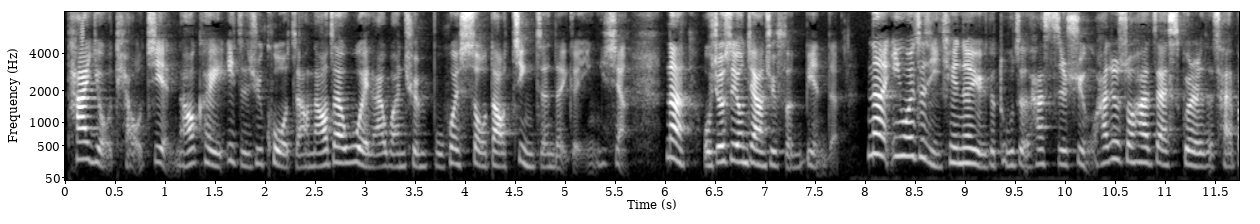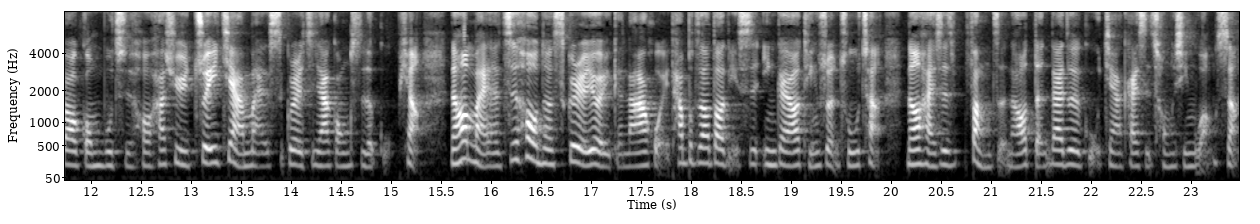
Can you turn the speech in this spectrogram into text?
它有条件，然后可以一直去扩张，然后在未来完全不会受到竞争的一个影响。那我就是用这样去分辨的。那因为这几天呢，有一个读者他私讯我，他就说他在 Square 的财报公布之后，他去追价买了 Square 这家公司的股票，然后买了之后呢，Square 又有一个拉回，他不知道到底是应该要停损出场，然后还是放着，然后等待这个股价开始重新往上。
